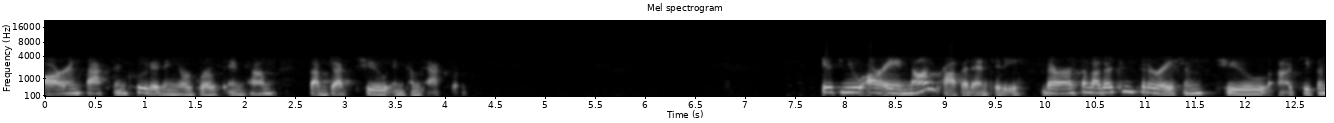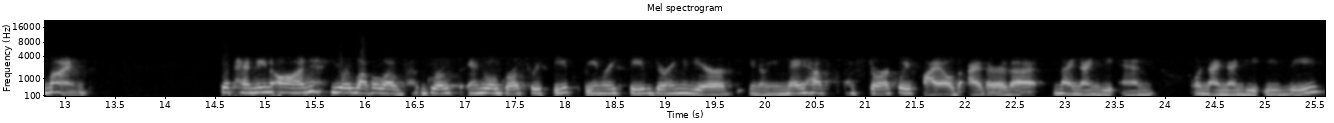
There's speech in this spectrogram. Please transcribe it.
are in fact included in your gross income subject to income taxes. If you are a nonprofit entity, there are some other considerations to uh, keep in mind. Depending on your level of gross annual gross receipts being received during the year, you know, you may have historically filed either the 990N or 990EZ.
